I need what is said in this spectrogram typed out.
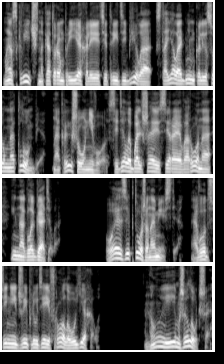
Москвич, на котором приехали эти три дебила, стоял одним колесом на клумбе. На крыше у него сидела большая серая ворона и нагло гадила. Уазик тоже на месте, а вот синий джип людей Фрола уехал. Ну и им же лучше.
